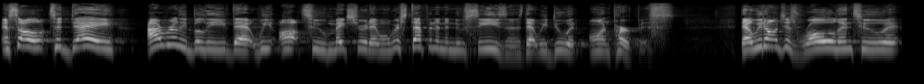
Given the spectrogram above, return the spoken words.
And so today, I really believe that we ought to make sure that when we're stepping into new seasons, that we do it on purpose. That we don't just roll into it,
